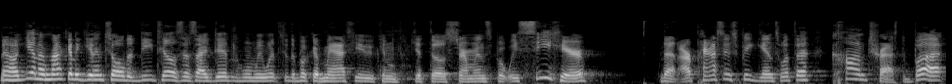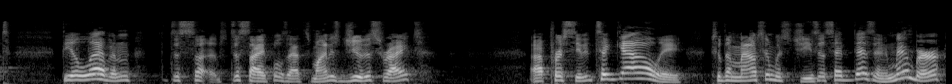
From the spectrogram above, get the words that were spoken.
Now, again, I'm not going to get into all the details as I did when we went through the book of Matthew. You can get those sermons, but we see here that our passage begins with a contrast. But the eleven disciples, that's minus Judas, right? Uh, proceeded to Galilee, to the mountain which Jesus had designated. Remember,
